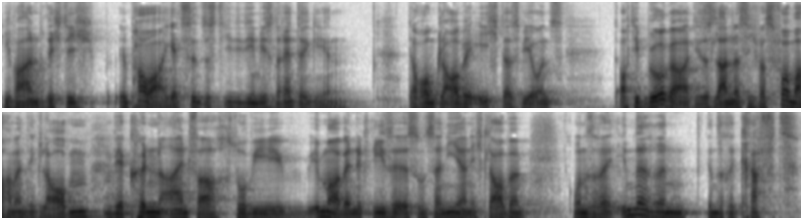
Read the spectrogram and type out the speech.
Die waren richtig in Power. Jetzt sind es die, die demnächst in Rente gehen. Darum glaube ich, dass wir uns, auch die Bürger dieses Landes, sich was vormachen, wenn sie glauben, wir können einfach, so wie immer, wenn eine Krise ist, uns sanieren. Ich glaube, unsere inneren, unsere Kraft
